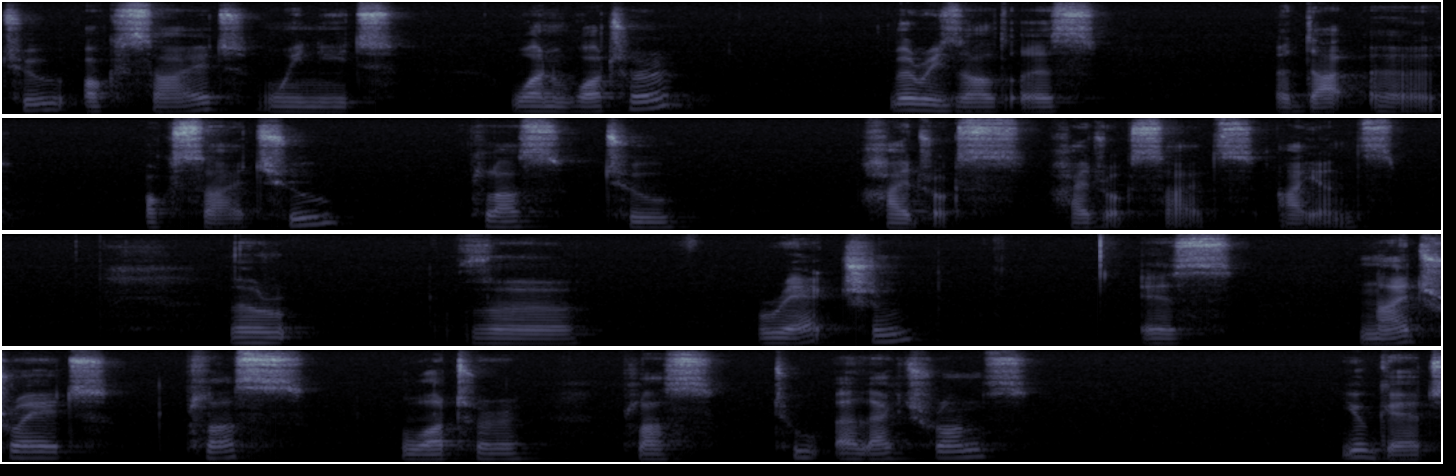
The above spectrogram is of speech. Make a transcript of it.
2 oxide we need 1 water the result is a uh, oxide 2 plus 2 hydrox hydroxides ions. The, the reaction is nitrate plus water plus 2 electrons you get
